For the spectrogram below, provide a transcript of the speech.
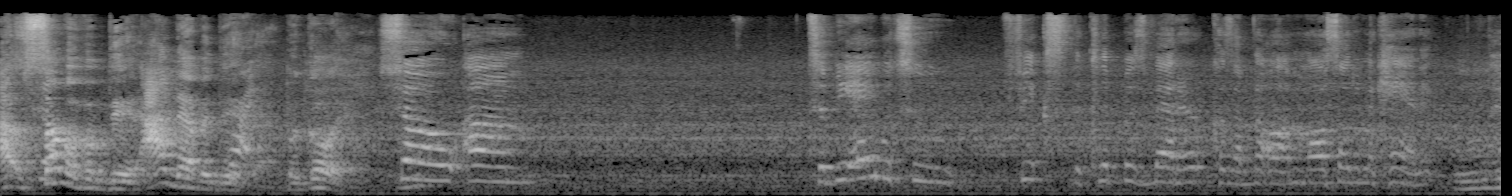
I, So- some of them did. I never did Right. that. But go ahead. So, um, to be able to fix the clippers better, because I'm, I'm also the mechanic, Mm-hmm.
